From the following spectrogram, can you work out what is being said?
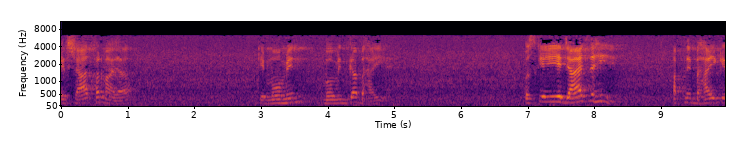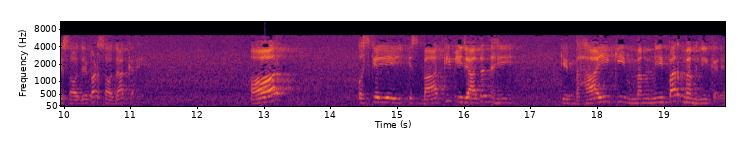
ارشاد فرمایا کہ مومن مومن کا بھائی ہے۔ اس کے لیے جائز نہیں اپنے بھائی کے سودے پر سودا کرے۔ اور اس کے لیے اس بات کی بھی اجازت نہیں کہ بھائی کی منگنی پر منگنی کرے۔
